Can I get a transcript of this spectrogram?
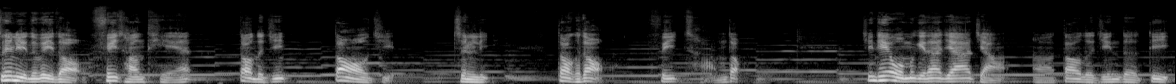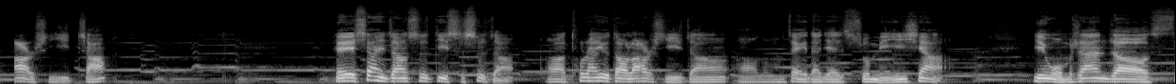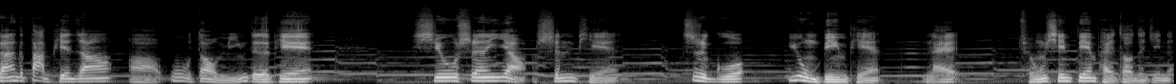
真理的味道非常甜，《道德经》道解真理，道可道非常道。今天我们给大家讲啊，《道德经》的第二十一章。哎，上一章是第十四章啊，突然又到了二十一章啊，我们再给大家说明一下，因为我们是按照三个大篇章啊，悟道明德篇、修身养生篇。治国用兵篇来重新编排《道德经》的，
